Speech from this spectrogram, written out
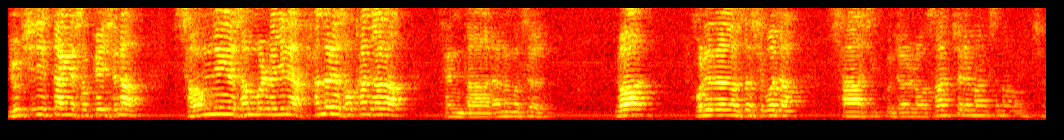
육신이 땅에 속해 있으나 성령의 선물로 인해 하늘에 속한 자가 된다라는 것을 고린도전서 15장 49절로 4절에 말씀하고 있죠.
